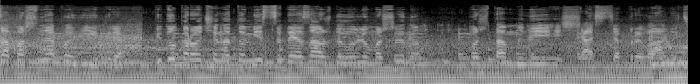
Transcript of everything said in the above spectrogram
запашне повітря. Піду, коротше, на то місце, де я завжди ловлю машину. Може там мені і щастя привадить.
